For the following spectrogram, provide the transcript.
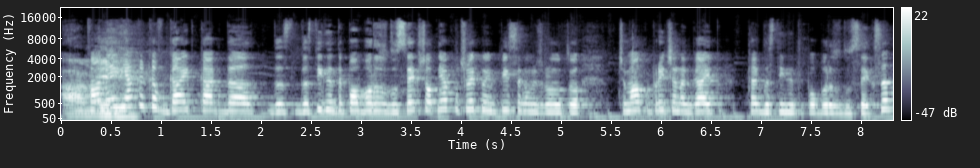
Ами... Това не е някакъв гайд как да, да, да стигнете по-бързо до секс, защото някой човек ми писаха, между другото, че малко прича на гайд как да стигнете по-бързо до секса,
